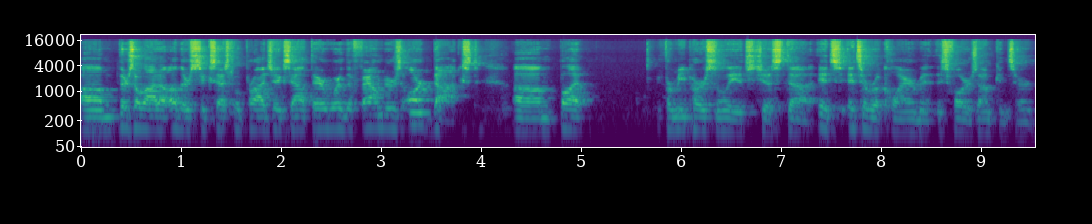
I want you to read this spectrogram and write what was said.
Um, there's a lot of other successful projects out there where the founders aren't doxxed. Um, but for me personally, it's just uh, it's it's a requirement as far as I'm concerned.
